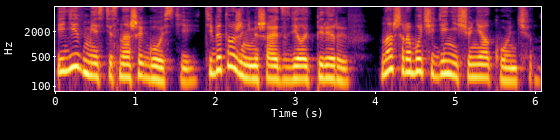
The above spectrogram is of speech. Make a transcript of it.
«Иди вместе с нашей гостьей, тебе тоже не мешает сделать перерыв. Наш рабочий день еще не окончен».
